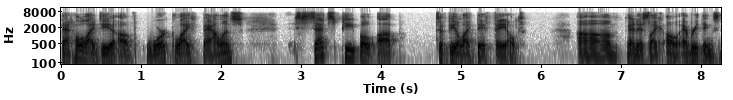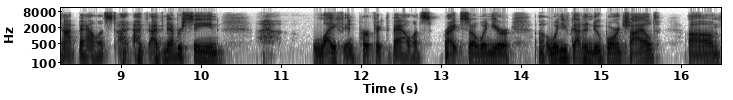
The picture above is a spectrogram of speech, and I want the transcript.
that whole idea of work life balance sets people up to feel like they failed. Um, and it's like, oh, everything's not balanced. I, have I've never seen life in perfect balance, right? So when you're uh, when you've got a newborn child, um,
